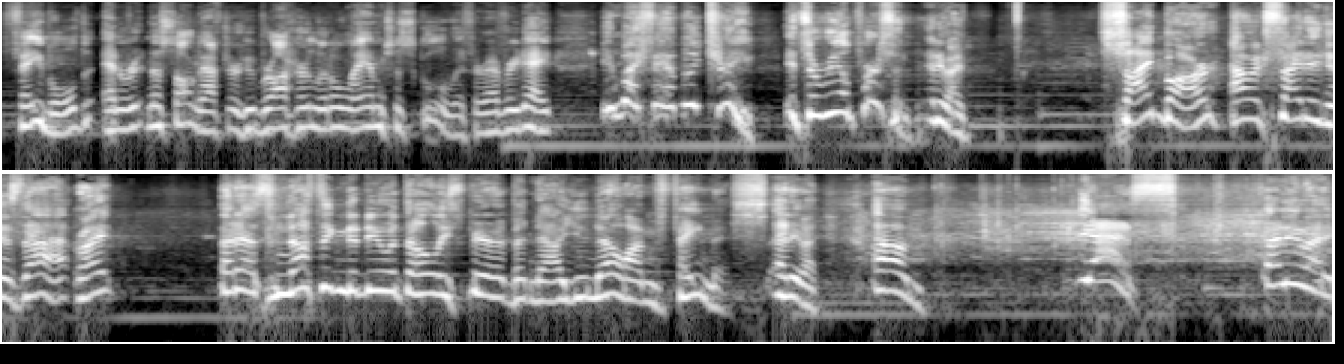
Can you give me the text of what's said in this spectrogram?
fabled and written a song after, who brought her little lamb to school with her every day in my family tree. It's a real person. Anyway, sidebar, how exciting is that, right? That has nothing to do with the Holy Spirit, but now you know I'm famous. Anyway, um, yes. Anyway,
